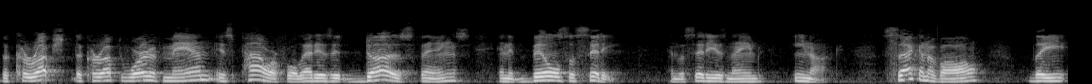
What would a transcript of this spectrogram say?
the corrupt, the corrupt word of man is powerful. That is, it does things and it builds a city. And the city is named Enoch. Second of all, the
